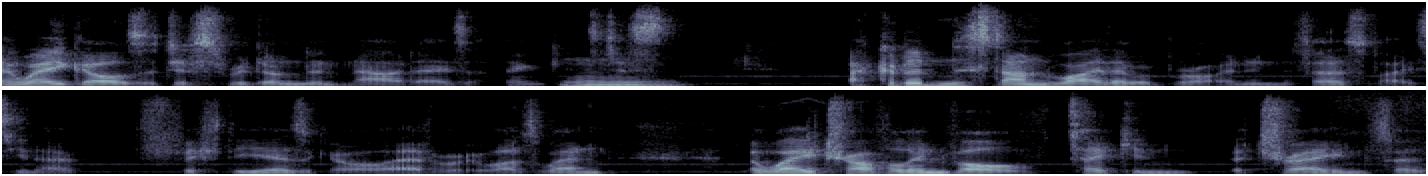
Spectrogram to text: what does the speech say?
away goals are just redundant nowadays. I think it's just Mm, I could understand why they were brought in in the first place. You know, 50 years ago or whatever it was, when away travel involved taking a train for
